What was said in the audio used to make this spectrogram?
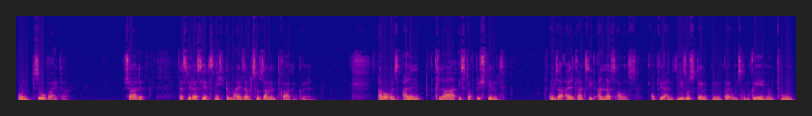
und so weiter. Schade, dass wir das jetzt nicht gemeinsam zusammentragen können. Aber uns allen klar ist doch bestimmt, unser Alltag sieht anders aus, ob wir an Jesus denken bei unserem Reden und Tun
